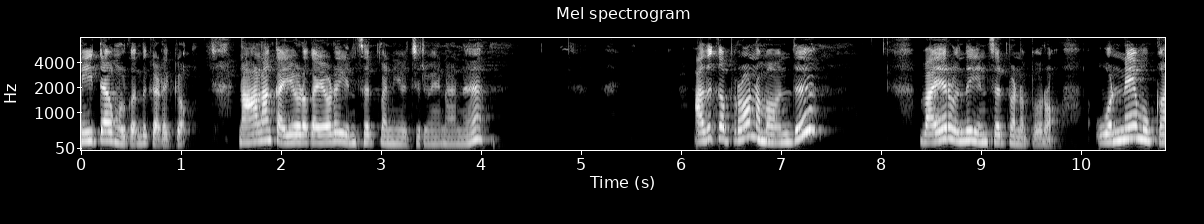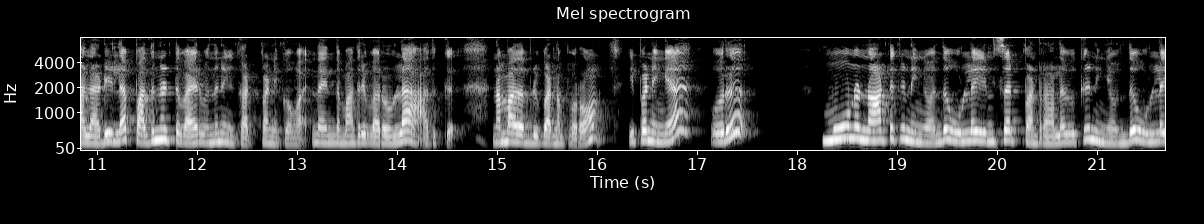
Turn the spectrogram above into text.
நீட்டாக உங்களுக்கு வந்து கிடைக்கும். நான்லாம் கையோட கையோட இன்சர்ட் பண்ணி வச்சுருவேன் நான். அதுக்கப்புறம் நம்ம வந்து வயர் வந்து இன்சர்ட் பண்ண போகிறோம் ஒன்றே முக்கால் அடியில் பதினெட்டு வயர் வந்து நீங்கள் கட் பண்ணிக்கோங்க. இந்த இந்த மாதிரி வரும்ல அதுக்கு. நம்ம அதை அப்படி பண்ண போகிறோம் இப்போ நீங்கள் ஒரு மூணு நாட்டுக்கு நீங்கள் வந்து உள்ளே இன்சர்ட் பண்ணுற அளவுக்கு நீங்கள் வந்து உள்ளே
